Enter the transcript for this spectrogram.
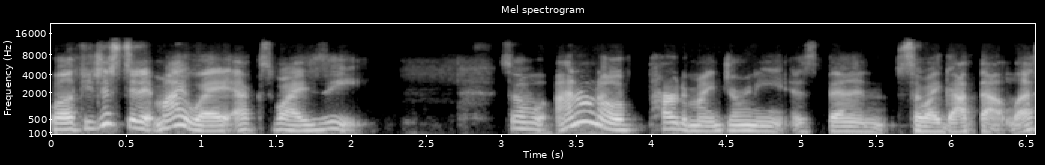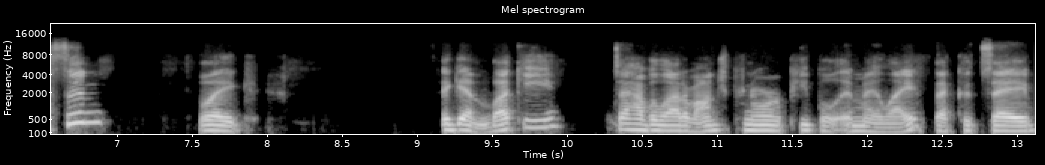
well, if you just did it my way, X, Y, Z. So I don't know if part of my journey has been so I got that lesson like again lucky to have a lot of entrepreneur people in my life that could say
